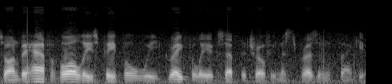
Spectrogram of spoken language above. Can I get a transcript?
So on behalf of all these people, we gratefully accept the trophy, Mr. President. Thank you.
